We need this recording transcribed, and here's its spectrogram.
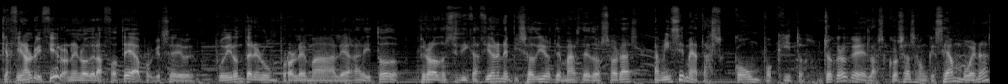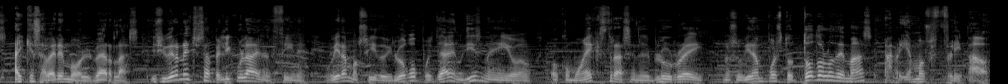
que al final lo hicieron en lo de la azotea, porque se pudieron tener un problema legal y todo. Pero la dosificación en episodios de más de dos horas a mí se me atascó un poquito. Yo creo que las cosas, aunque sean buenas, hay que saber envolverlas. Y si hubieran hecho esa película en el cine, hubiéramos ido y luego pues ya en Disney o, o como extras en el Blu-ray nos hubieran puesto todo lo demás, habríamos flipado.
